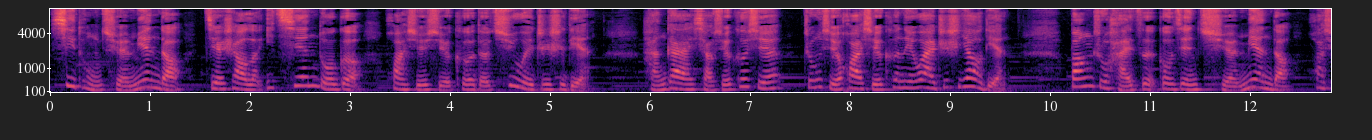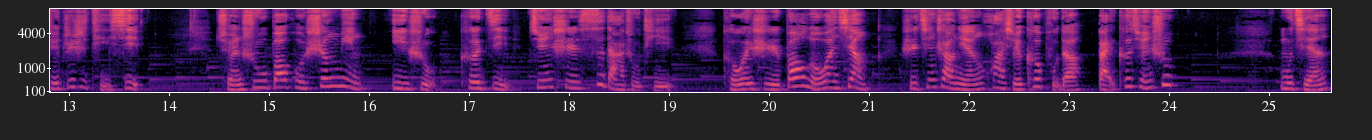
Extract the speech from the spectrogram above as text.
系统全面地介绍了一千多个化学学科的趣味知识点，涵盖小学科学、中学化学课内外知识要点，帮助孩子构建全面的化学知识体系。全书包括生命、艺术、科技、军事四大主题，可谓是包罗万象，是青少年化学科普的百科全书。目前，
